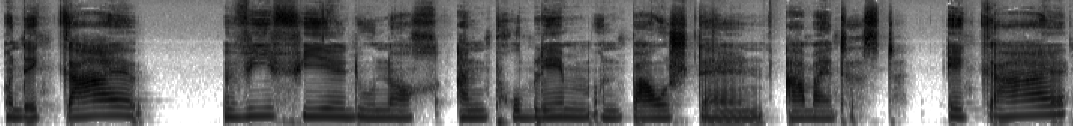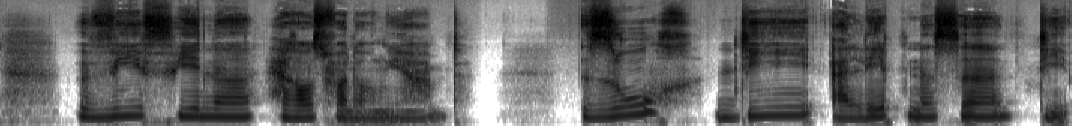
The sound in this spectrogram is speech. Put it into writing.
Und egal, wie viel du noch an Problemen und Baustellen arbeitest, egal, wie viele Herausforderungen ihr habt, such die Erlebnisse, die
